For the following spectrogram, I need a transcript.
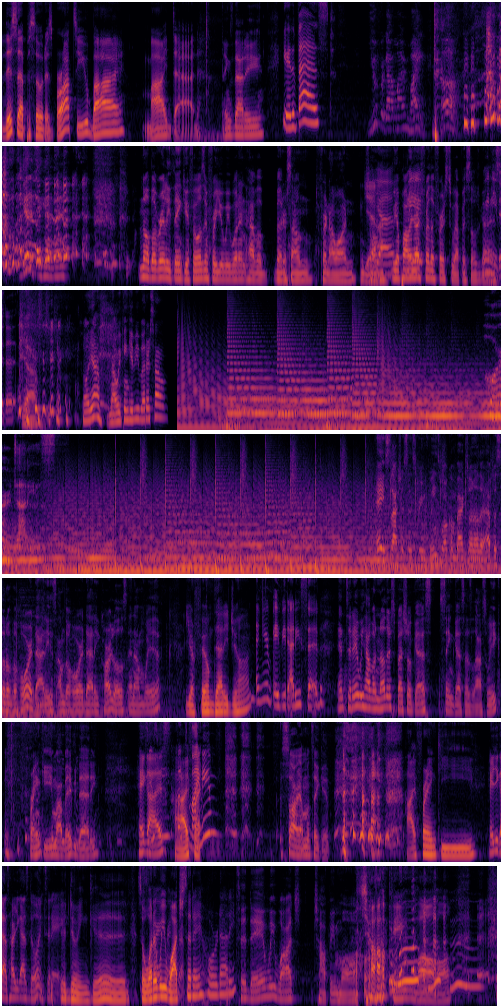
This episode is brought to you by my dad. Thanks, Daddy. You're the best. You forgot my mic. Ugh. Get it together. No, but really, thank you. If it wasn't for you, we wouldn't have a better sound for now on. Yeah. So, Yeah, we apologize we- for the first two episodes, guys. We needed it. Yeah. so yeah, now we can give you better sound. Hey, slashers and scream queens, welcome back to another episode of the Horror Daddies. I'm the Horror Daddy Carlos, and I'm with. Your film daddy, Jon? And your baby daddy Syd. And today we have another special guest, same guest as last week, Franky, my baby daddy. Hey guys. "That's Hi, my Frank- name." Sorry, I'm gonna take it. Hi, Franky. Hey you guys, how are you guys doing today? You're doing good. So, what did Sorry we for watch interrupting today. Horror Daddy? Today we watch Chopping Mall. Chopping Mall.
